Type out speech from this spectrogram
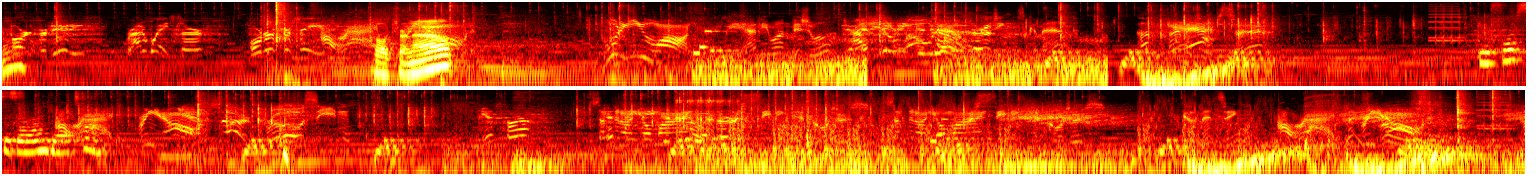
Vulture now. Your forces are under attack. Bring it on, sir. Proceeding. Yes, sir. Something on your mind? Receiving headquarters. Something on your mind? Receiving headquarters. Commencing. All right. Bring it on.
